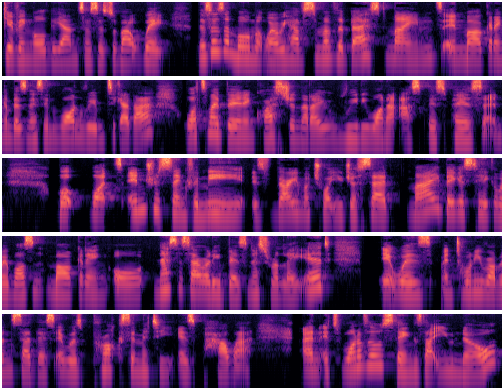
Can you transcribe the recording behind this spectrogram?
giving all the answers. It's about, wait, this is a moment where we have some of the best minds in marketing and business in one room together. What's my burning question that I really want to ask this person? But what's interesting for me is very much what you just said. My biggest takeaway wasn't marketing or necessarily business related, it was, and Tony Robbins said this, it was proximity is power. And it's one of those things that you know,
